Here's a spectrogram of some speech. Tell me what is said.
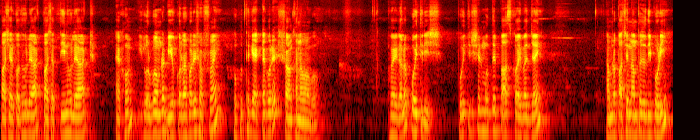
পাঁচ আর কত হলে আট? পাঁচ আর তিন হলে আট। এখন কী করব আমরা? বিয়োগ করার পরে সবসময় উপর থেকে একটা করে সংখ্যা নামাবো। হয়ে গেল পঁয়ত্রিশ। পঁয়ত্রিশের মধ্যে পাঁচ কয়বার যাই? আমরা পাঁচের নামটা যদি পড়ি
